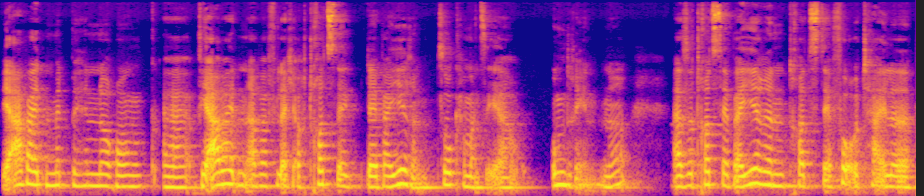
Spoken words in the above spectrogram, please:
wir arbeiten mit Behinderung, äh, wir arbeiten aber vielleicht auch trotz der, der Barrieren. So kann man es eher umdrehen. Ne? Also trotz der Barrieren, trotz der Vorurteile,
